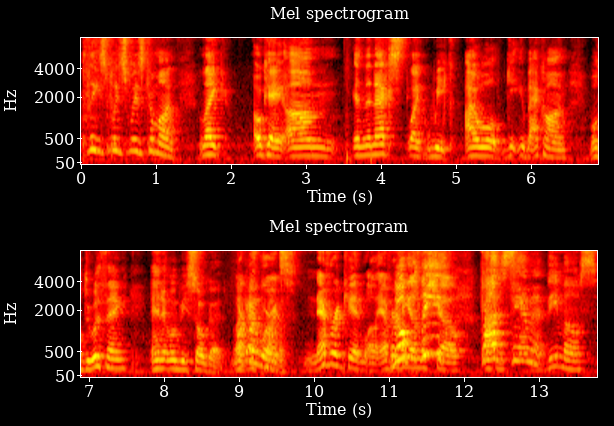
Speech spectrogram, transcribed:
Please, please, please, come on. Like, okay, um, in the next like week, I will get you back on. We'll do a thing, and it will be so good. Mark like, my words. Never again will I ever No, be on please. the show. God damn it. The most.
